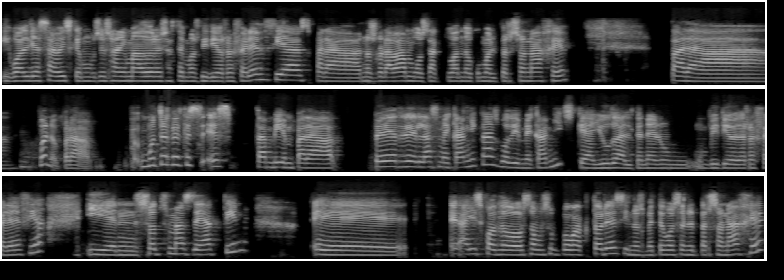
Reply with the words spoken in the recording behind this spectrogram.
igual ya sabéis que muchos animadores hacemos videoreferencias, para, nos grabamos actuando como el personaje para, bueno, para, muchas veces es también para ver las mecánicas, body mechanics, que ayuda al tener un, vídeo de referencia. Y en shots más de acting, eh, eh, ahí es cuando somos un poco actores y nos metemos en el personaje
